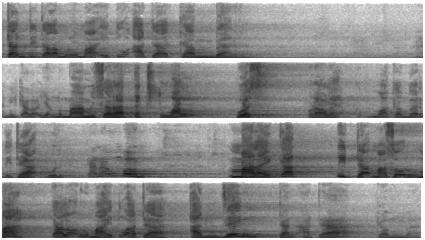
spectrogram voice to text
dan di dalam rumah itu ada gambar. Nah, ini kalau yang memahami secara tekstual, bos, ora oleh semua gambar tidak boleh. Karena umum malaikat tidak masuk rumah kalau rumah itu ada anjing dan ada gambar.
